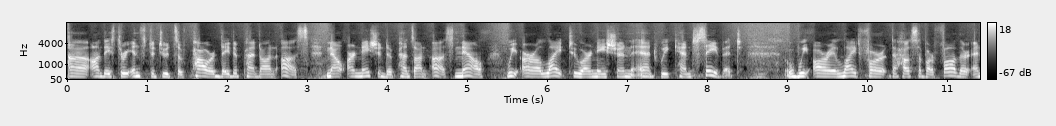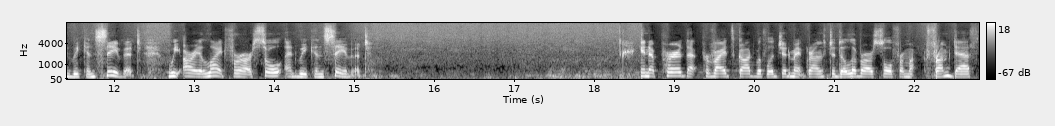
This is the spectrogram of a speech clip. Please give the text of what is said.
uh, on these three institutes of power. They depend on us. Now our nation depends on us. Now we are a light to our nation and we can save it. We are a light for the house of our Father and we can save it. We are a light for our soul and we can save it. In a prayer that provides God with legitimate grounds to deliver our soul from from death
